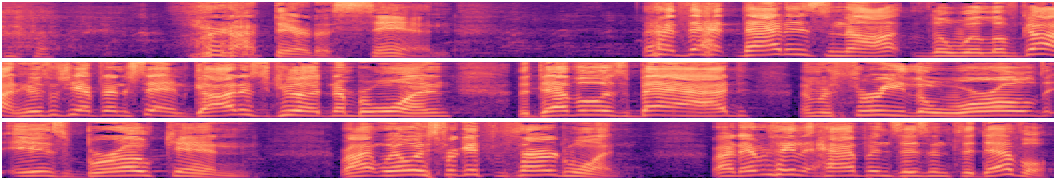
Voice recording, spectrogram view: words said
we're not there to sin. That, that, that is not the will of God. Here's what you have to understand. God is good, number one. The devil is bad. Number three, the world is broken. Right? We always forget the third one. Right? Everything that happens isn't the devil.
